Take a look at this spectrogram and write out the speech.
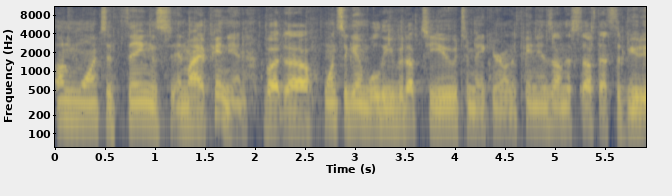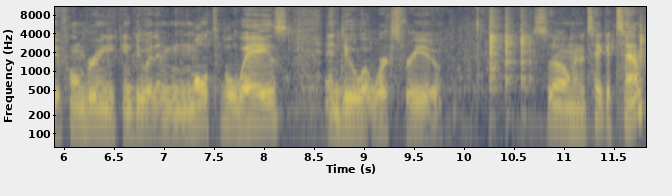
unwanted things, in my opinion. But uh, once again, we'll leave it up to you to make your own opinions on this stuff. That's the beauty of homebrewing. You can do it in multiple ways and do what works for you. So I'm going to take a temp.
